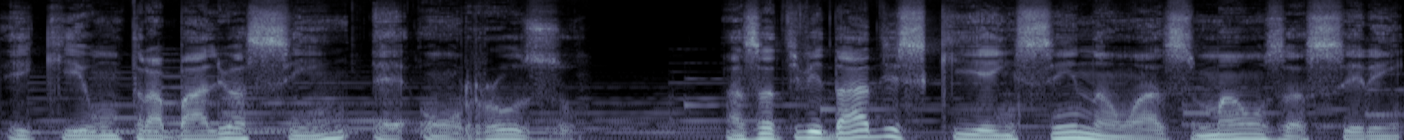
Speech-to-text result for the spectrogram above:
e que um trabalho assim é honroso. As atividades que ensinam as mãos a serem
